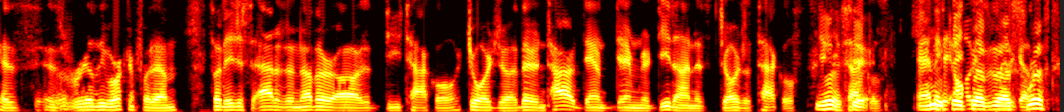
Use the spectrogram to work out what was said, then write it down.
has is really working for them. So they just added another uh, D tackle, Georgia. Their entire damn damn near D line is Georgia tackles, Yeah, D shit. Tackles. And they, They picked up play uh. Swift.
